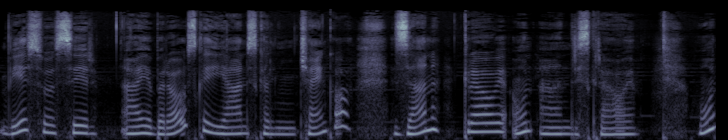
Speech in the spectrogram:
viesos ir Aija Barauska, Jānis Kaļņčenko, Zana Krauja un Andris Krauja. Un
